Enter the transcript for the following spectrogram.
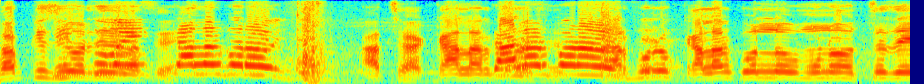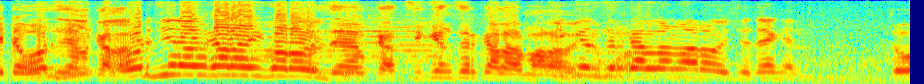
সবকিছু অরিজিনাল আছে। কালার করা হয়েছে। আচ্ছা কালার Colour করা হয়েছে। তারপরে কালার করলেও মনে হচ্ছে যে এটা অরিজিনাল কালার অরিজিনাল কালারই করা হয়েছে। অরিজিনাল কালার চিকেনসের কালার মারা হয়েছে। চিকেনসের কালার মারা হয়েছে দেখেন। তো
